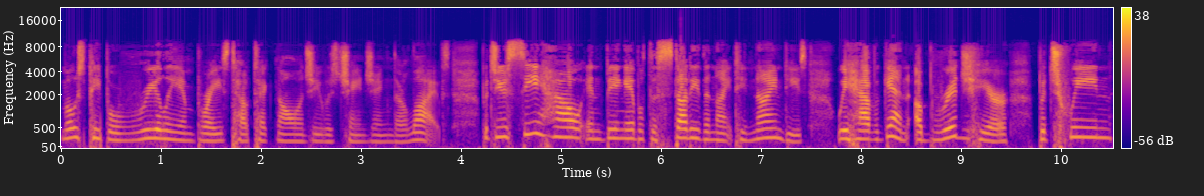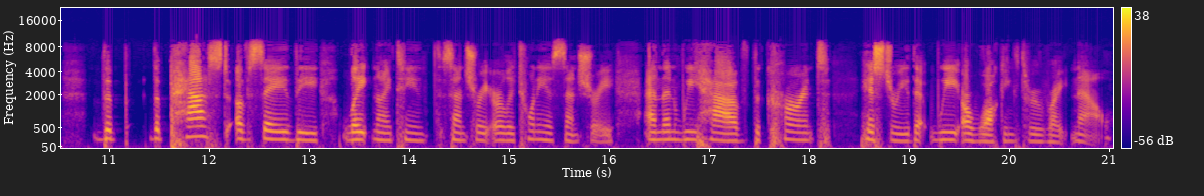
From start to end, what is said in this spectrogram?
most people really embraced how technology was changing their lives. But do you see how, in being able to study the 1990s, we have, again, a bridge here between the the past of, say, the late 19th century, early 20th century, and then we have the current history that we are walking through right now.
